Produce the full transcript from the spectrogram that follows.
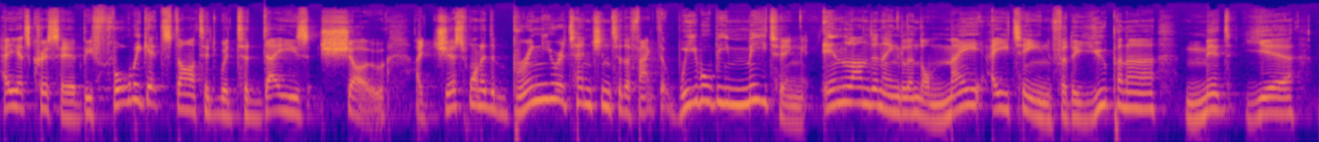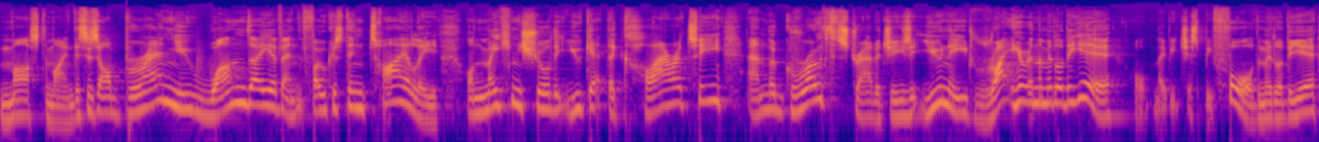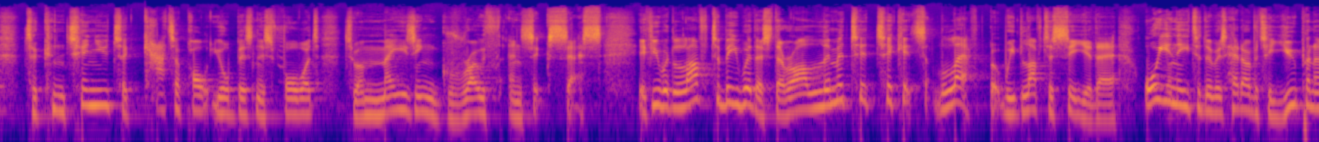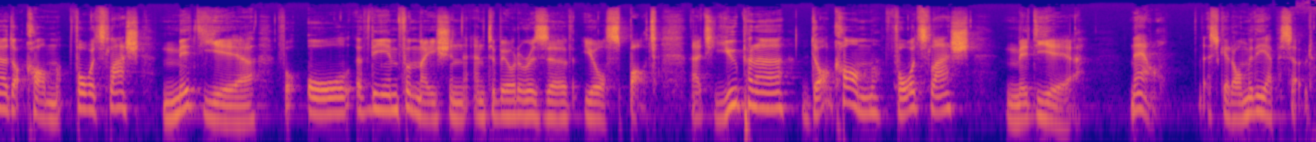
Hey, it's Chris here. Before we get started with today's show, I just wanted to bring your attention to the fact that we will be meeting in London, England on May 18 for the Youpreneur Mid Year Mastermind. This is our brand new one day event focused entirely on making sure that you get the clarity and the growth strategies that you need right here in the middle of the year, or maybe just before the middle of the year, to continue to catapult your business forward to amazing growth and success. If you would love to be with us, there are limited tickets left, but we'd love to see you there. All you need to do is head over to youpreneur.com forward slash mid year for all of the information and to be able to reserve your spot. That's youpreneur.com forward slash mid year. Now, let's get on with the episode.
